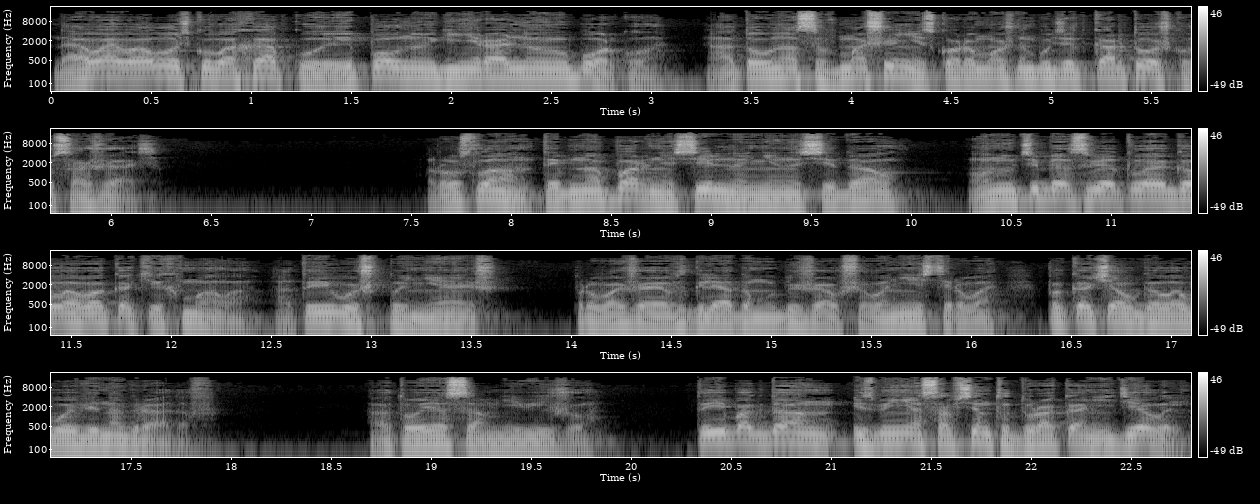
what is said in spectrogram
«Давай Володьку в охапку и полную генеральную уборку, а то у нас в машине скоро можно будет картошку сажать». «Руслан, ты б на парня сильно не наседал. Он у тебя светлая голова, каких мало, а ты его шпыняешь», провожая взглядом убежавшего Нестерова, покачал головой Виноградов. «А то я сам не вижу. Ты, Богдан, из меня совсем-то дурака не делай.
